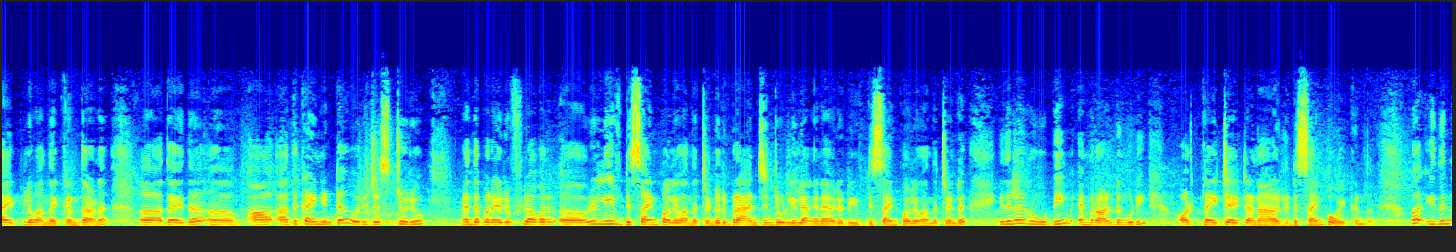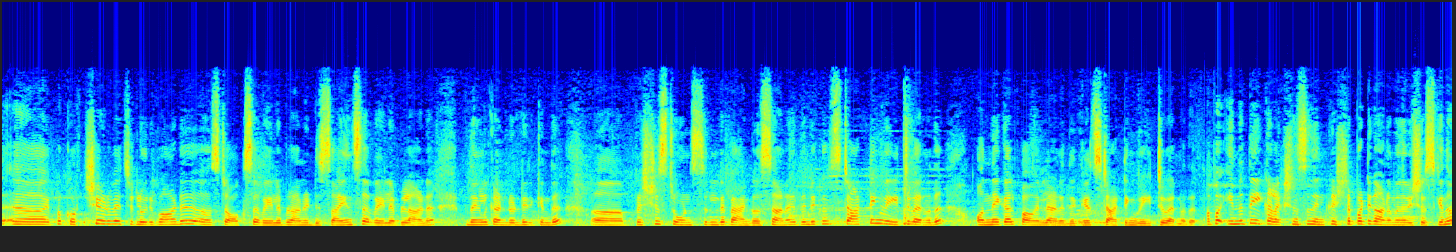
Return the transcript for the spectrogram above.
ടൈപ്പിൽ വന്നേക്കുന്നതാണ്. അതായത് അത് കഴിഞ്ഞിട്ട് ഒരു ജസ്റ്റ് ഒരു എന്താ പറയുക ഒരു ഫ്ലവർ ഒരു ലീഫ് ഡിസൈൻ പോലെ വന്നിട്ടുണ്ട്. ഒരു ബ്രാഞ്ചിന്റെ ഉള്ളിൽ അങ്ങനെ ഒരു ലീഫ് ഡിസൈൻ പോലെ വന്നിട്ടുണ്ട്. ഇതിൽ റൂബിയും എമറാൾഡും കൂടി ഓൾട്ടർനേറ്റ് ആയിട്ടാണ് ആ ഒരു ഡിസൈൻ പോയിക്കുന്നത്. അപ്പോൾ ഇതിന് ഇപ്പോൾ കുറച്ച് ഇവിടെ വെച്ചിട്ടുള്ള ഒരുപാട് സ്റ്റോക്സ് അവൈലബിൾ ആണ് ഡിസൈൻസ് അവൈലബിൾ ആണ്. നിങ്ങൾ കണ്ടുകൊണ്ടിരിക്കുന്നത് പ്രഷ്യസ് സ്റ്റോൺസിന്റെ ബാംഗിൾസ് ആണ്. ഇതിന്റെയൊക്കെ സ്റ്റാർട്ടിംഗ് വെയിറ്റ് വരുന്നത് ഒന്നേകാൽ പവനിലാണ് ഇതൊക്കെ സ്റ്റാർട്ടിംഗ് വെയിറ്റ് വരുന്നത്. അപ്പോൾ ഇന്നത്തെ ഈ കളക്ഷൻസ് നിങ്ങൾക്ക് ഇഷ്ടപ്പെട്ട് കാണുമെന്ന് വിശ്വസിക്കുന്നു.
